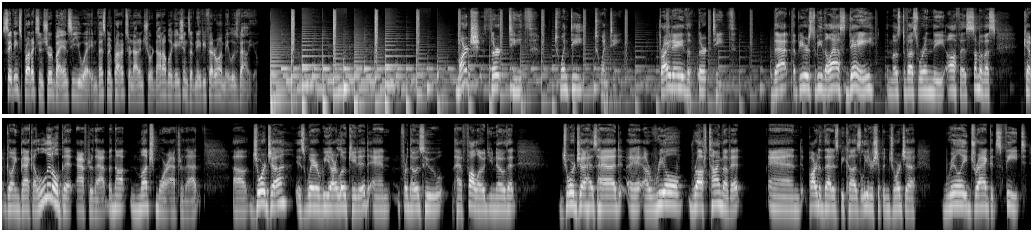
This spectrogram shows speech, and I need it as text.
Savings products insured by NCUA. Investment products are not insured, not obligations of Navy Federal and may lose value. March 13th, 2020. Friday the 13th. That appears to be the last day that most of us were in the office. Some of us kept going back a little bit after that, but not much more after that. Uh, Georgia is where we are located. And for those who have followed, you know that Georgia has had a, a real rough time of it. And part of that is because leadership in Georgia really dragged its feet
